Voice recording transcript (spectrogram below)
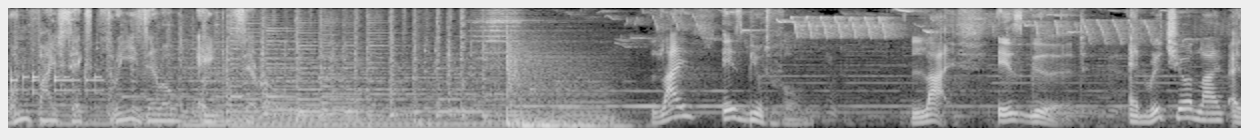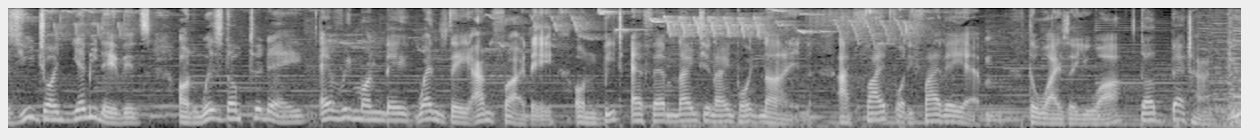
156 3080. Life is beautiful. Life is good. Enrich your life as you join Yemi Davids on Wisdom Today every Monday, Wednesday, and Friday on Beat FM 99.9 at 5:45 a.m. The wiser you are, the better you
